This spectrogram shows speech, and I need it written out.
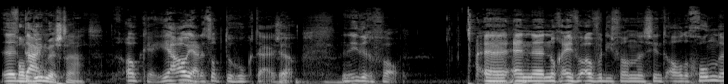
Van daar-. Oké, ja, oh ja, dat is op de hoek daar zo. In ieder geval. Eh, en eh, nog even over die van eh, Sint-Aldegonde.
